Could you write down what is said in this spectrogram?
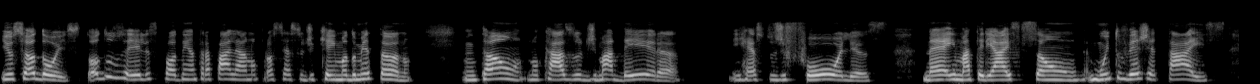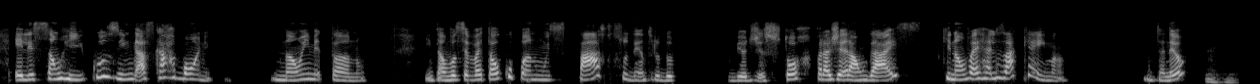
e o CO2. Todos eles podem atrapalhar no processo de queima do metano. Então, no caso de madeira, e restos de folhas, né, e materiais que são muito vegetais, eles são ricos em gás carbônico, não em metano. Então, você vai estar ocupando um espaço dentro do biodigestor para gerar um gás que não vai realizar queima. Entendeu? Uhum.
